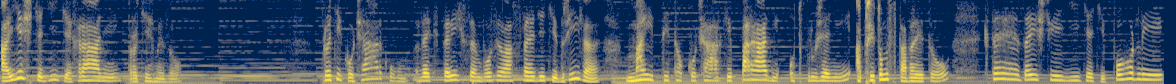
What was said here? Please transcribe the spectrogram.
a ještě dítě chrání proti hmyzu. Proti kočárkům, ve kterých jsem vozila své děti dříve, mají tyto kočárky parádní odpružení a přitom stabilitu, které zajišťují dítěti pohodlí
